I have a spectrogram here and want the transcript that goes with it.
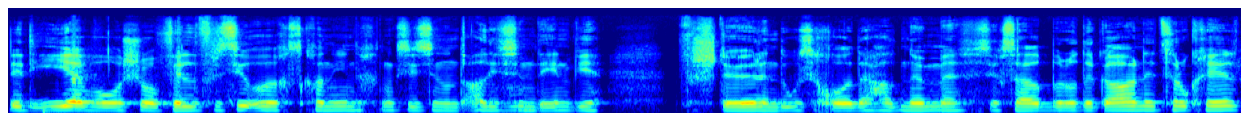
dort rein, wo schon viele Versuchskaninchen waren und alle sind irgendwie verstörend rausgekommen oder halt nicht mehr sich selber oder gar nicht zurückkehrt.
